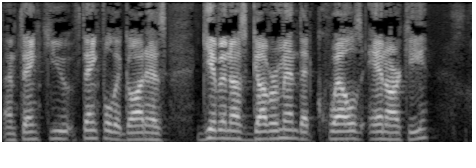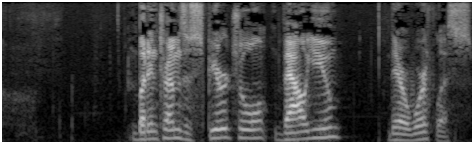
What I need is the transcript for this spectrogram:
I'm thank you, thankful that God has given us government that quells anarchy. But in terms of spiritual value, they're worthless.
